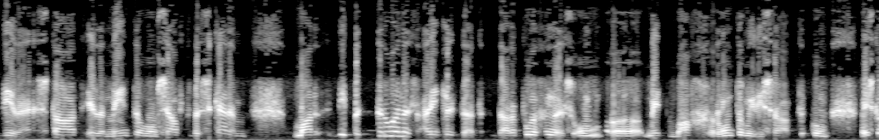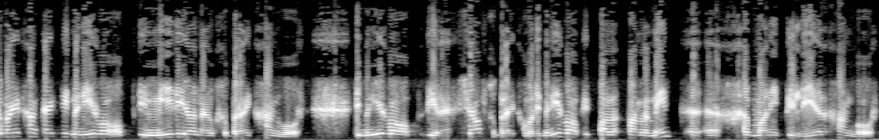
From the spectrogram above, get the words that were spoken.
die regstaat elemente om homself te beskerm, maar die patroon is eintlik dat daar 'n poging is om uh, met mag rondom hierdie saak te kom. Mens kan maar net gaan kyk die manier waarop die media nou gebruik gaan word. Die manier waarop die reg self gebruik gaan word, die manier waarop die par parlement uh, uh, gemanipuleer gaan word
